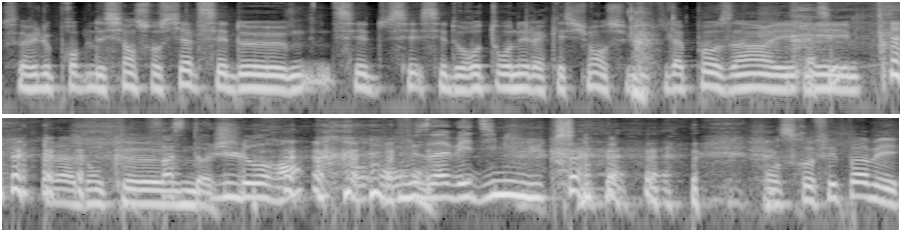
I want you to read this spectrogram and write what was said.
Vous savez, le problème des sciences sociales, c'est de, c'est, de retourner la question à celui qui la pose. Hein, et, Voilà, donc, Laurent, vous avez 10 minutes. on se refait pas, mais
